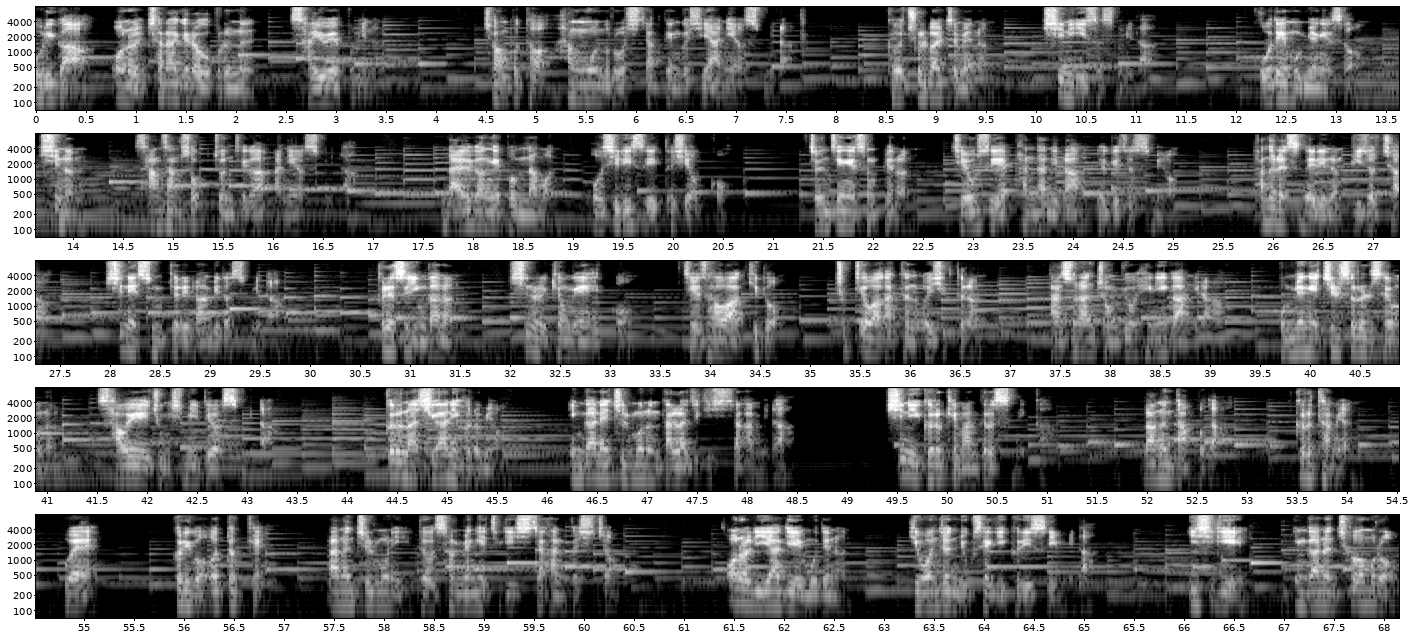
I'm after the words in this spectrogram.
우리가 오늘 철학이라고 부르는 사유의 뿌리는 처음부터 학문으로 시작된 것이 아니었습니다. 그 출발점에는 신이 있었습니다. 고대 문명에서 신은 상상 속 존재가 아니었습니다. 나일강의 범람은 오시리스의 뜻이었고 전쟁의 승패는 제우스의 판단이라 여겨졌으며 하늘에서 내리는 비조차 신의 숨결이라 믿었습니다. 그래서 인간은 신을 경외했고 제사와 기도, 축제와 같은 의식들은 단순한 종교 행위가 아니라 운명의 질서를 세우는 사회의 중심이 되었습니다. 그러나 시간이 흐르며 인간의 질문은 달라지기 시작합니다. 신이 그렇게 만들었으니까? 라는 답보다 그렇다면 왜, 그리고 어떻게? 라는 질문이 더 선명해지기 시작한 것이죠. 오늘 이야기의 무대는 기원전 6세기 그리스입니다. 이 시기 인간은 처음으로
